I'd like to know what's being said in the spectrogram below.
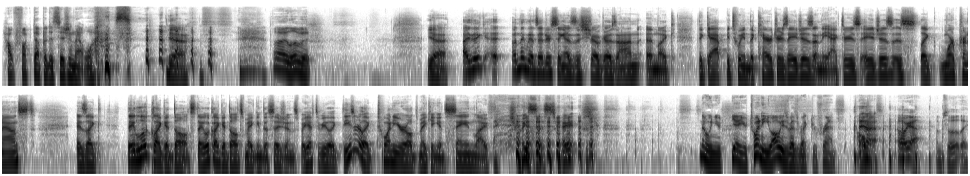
how fucked up a decision that was. Yeah. oh, I love it. Yeah, I think uh, one thing that's interesting as this show goes on, and like the gap between the characters' ages and the actors' ages is like more pronounced. Is like they look like adults. They look like adults making decisions, but you have to be like these are like twenty year olds making insane life choices, right? No, when you're yeah you're 20, you always resurrect your friend. yeah, Oh yeah, absolutely.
